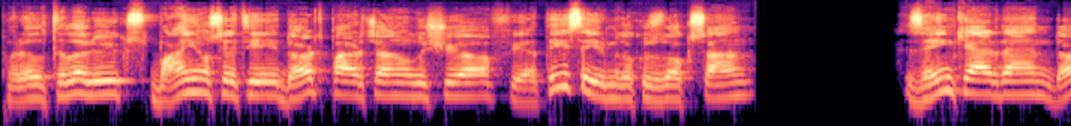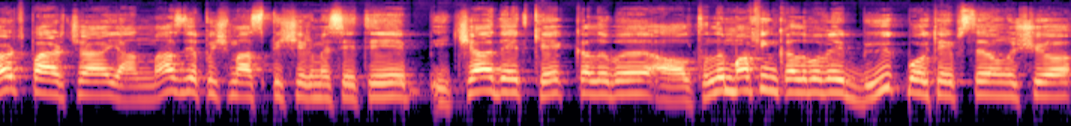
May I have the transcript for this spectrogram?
Pırıltılı lüks banyo seti 4 parçadan oluşuyor. Fiyatı ise 29.90. Zenker'den 4 parça yanmaz yapışmaz pişirme seti, 2 adet kek kalıbı, altılı muffin kalıbı ve büyük boy tepsiden oluşuyor.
